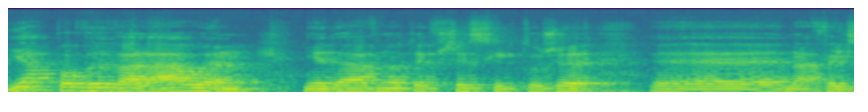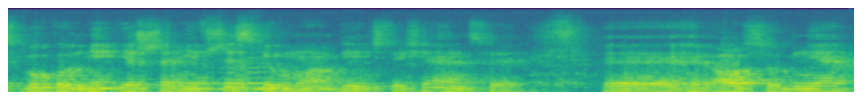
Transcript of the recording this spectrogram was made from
Ja powywalałem niedawno tych wszystkich, którzy e, na Facebooku, nie, jeszcze nie wszystkich, bo mam 5 tysięcy e, osób, nie,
